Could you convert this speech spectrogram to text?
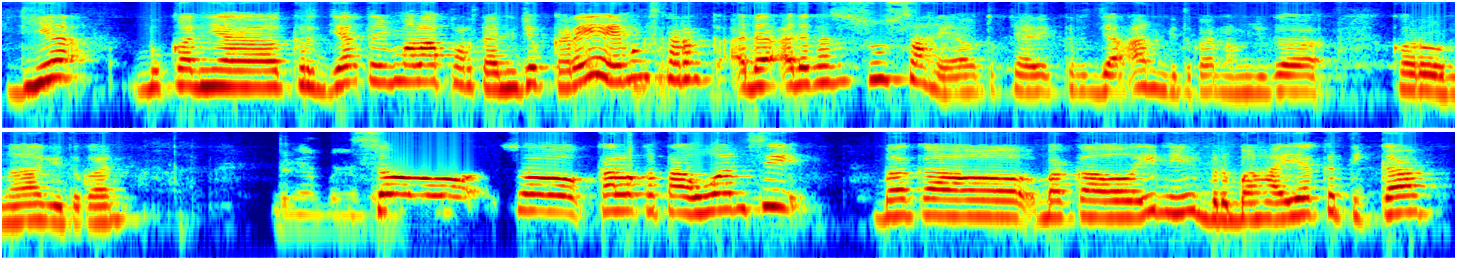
dia bukannya kerja tapi malah part time job karena ya emang sekarang ada ada kasus susah ya untuk cari kerjaan gitu kan, namanya juga corona gitu kan. Benar benar. So, so kalau ketahuan sih bakal bakal ini berbahaya ketika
